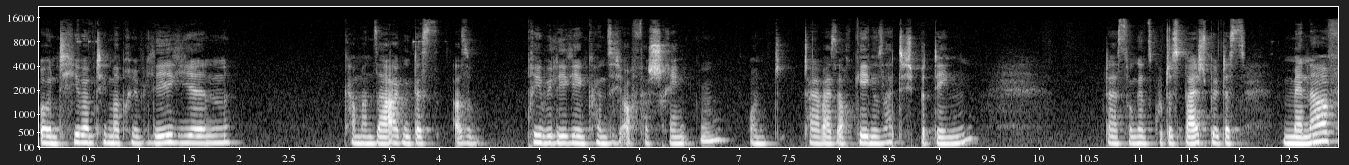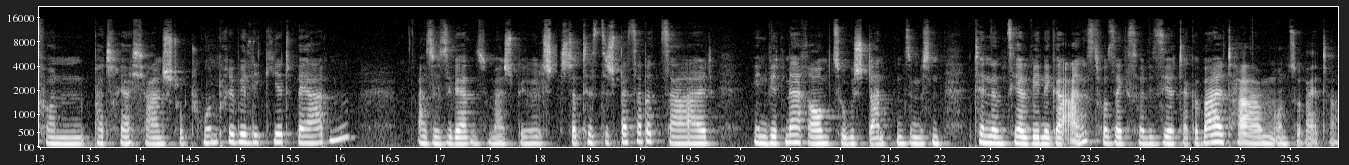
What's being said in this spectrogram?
Und hier beim Thema Privilegien kann man sagen, dass also Privilegien können sich auch verschränken und teilweise auch gegenseitig bedingen. Da ist so ein ganz gutes Beispiel, dass Männer von patriarchalen Strukturen privilegiert werden. Also sie werden zum Beispiel statistisch besser bezahlt, Ihnen wird mehr Raum zugestanden, sie müssen tendenziell weniger Angst vor sexualisierter Gewalt haben und so weiter.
